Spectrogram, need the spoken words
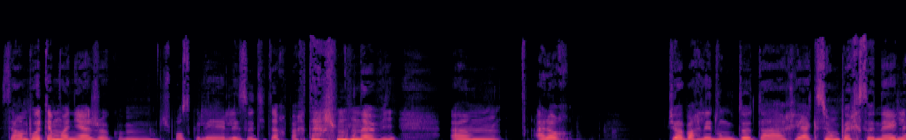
c'est un beau témoignage, comme je pense que les, les auditeurs partagent mon avis. Euh, alors, tu as parlé donc de ta réaction personnelle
